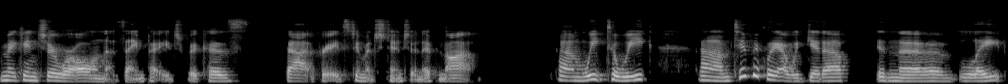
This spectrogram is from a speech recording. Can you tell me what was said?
making sure we're all on that same page because that creates too much tension. If not, um, week to week, um, typically I would get up in the late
